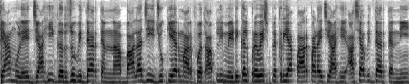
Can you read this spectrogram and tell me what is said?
त्यामुळे ज्याही गरजू विद्यार्थ्यांना बालाजी इज्युकेअर मार्फत आपली मेडिकल प्रवेश प्रक्रिया पार पाडायची आहे अशा विद्यार्थ्यांनी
